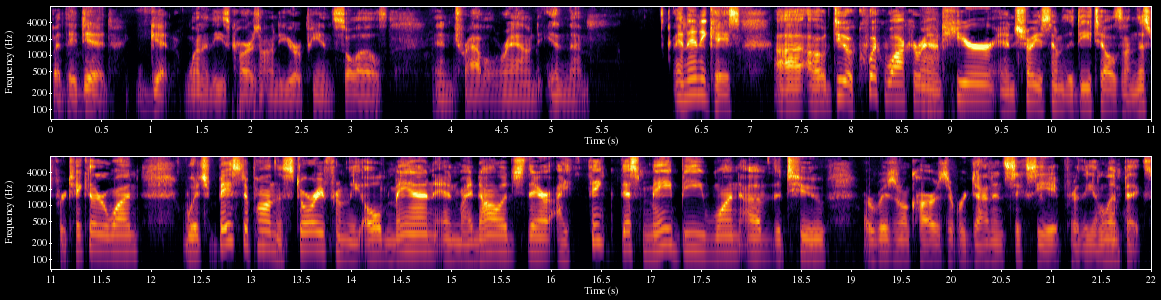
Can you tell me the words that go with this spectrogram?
But they did get one of these cars onto European soils and travel around in them in any case, uh, I'll do a quick walk around here and show you some of the details on this particular one, which based upon the story from the old man and my knowledge there, I think this may be one of the two original cars that were done in 68 for the Olympics.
